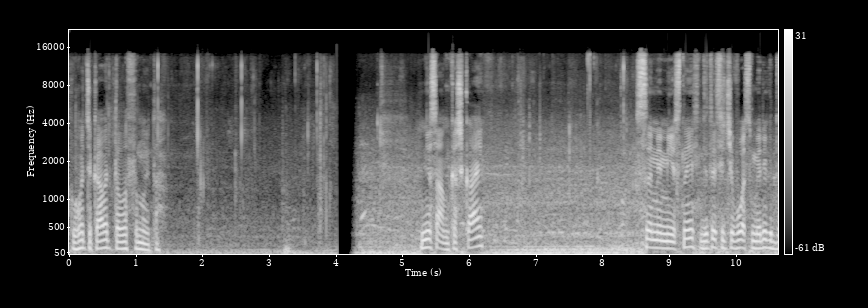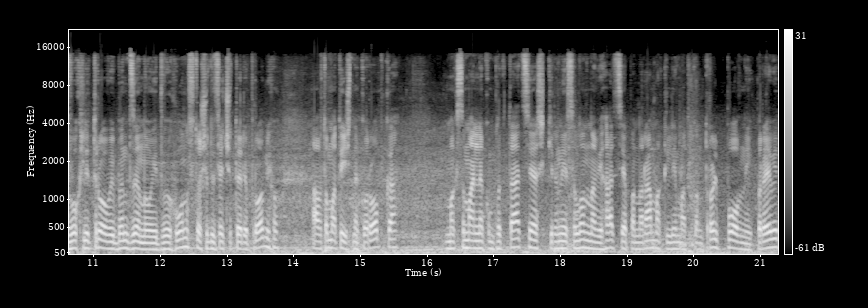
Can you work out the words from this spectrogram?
Кого цікавить, телефонуйте. Nissan Qashqai. Семимісний, 2008 рік, 2-літровий бензиновий двигун, 164 пробігу, автоматична коробка, максимальна комплектація, шкіряний салон, навігація, панорама, клімат-контроль, повний привід,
